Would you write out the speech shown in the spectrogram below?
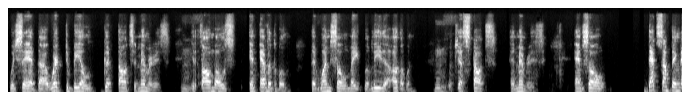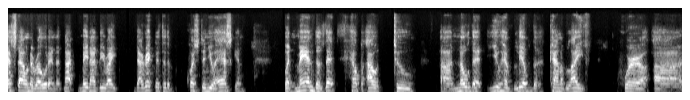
which said, uh, work to build good thoughts and memories. Mm. It is almost inevitable that one soulmate will lead the other one mm. with just thoughts and memories. And so that's something that's down the road and it not may not be right directly to the question you're asking, but man, does that help out to uh, know that you have lived the kind of life where uh,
